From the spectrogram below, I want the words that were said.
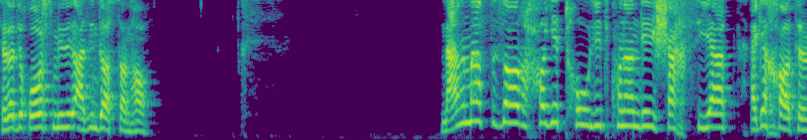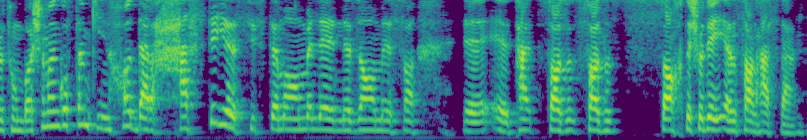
تعداد قرص میری از این داستان ها نرم افزارهای تولید کننده شخصیت. اگه خاطرتون باشه من گفتم که اینها در هسته سیستم عامل نظام سا... ساز... ساز... ساخته شده انسان هستن.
